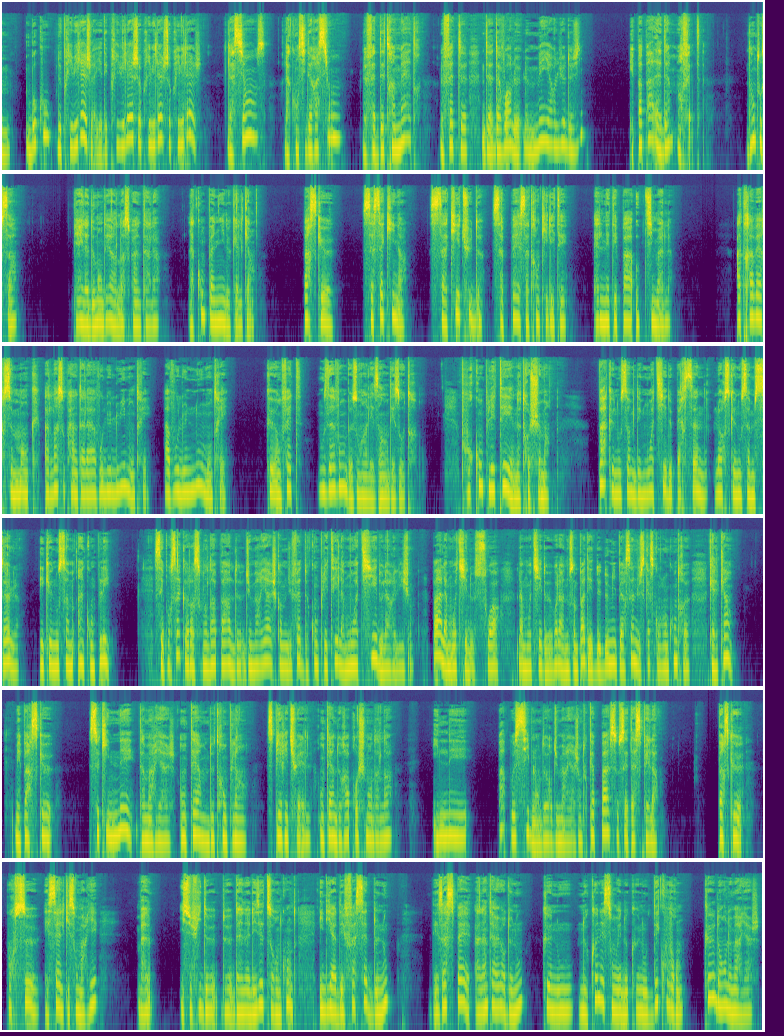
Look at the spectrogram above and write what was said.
beaucoup de privilèges là. Il y a des privilèges, ce privilège, ce privilège. La science, la considération, le fait d'être un maître, le fait d'avoir le meilleur lieu de vie. Et papa Adam, en fait, dans tout ça, bien il a demandé à Allah subhanahu la compagnie de quelqu'un. Parce que sa sakina, sa quiétude, sa paix, sa tranquillité, elle n'était pas optimale. À travers ce manque, Allah subhanahu a voulu lui montrer, a voulu nous montrer que, en fait, nous avons besoin les uns des autres pour compléter notre chemin pas que nous sommes des moitiés de personnes lorsque nous sommes seuls et que nous sommes incomplets. C'est pour ça que Rasulallah parle du mariage comme du fait de compléter la moitié de la religion. Pas la moitié de soi, la moitié de, voilà, nous sommes pas des, des demi-personnes jusqu'à ce qu'on rencontre quelqu'un. Mais parce que ce qui naît d'un mariage en termes de tremplin spirituel, en termes de rapprochement d'Allah, il n'est pas possible en dehors du mariage, en tout cas pas sur cet aspect-là. Parce que pour ceux et celles qui sont mariés, ben, il suffit de d'analyser, de, se rendre compte, il y a des facettes de nous, des aspects à l'intérieur de nous que nous ne connaissons et que nous découvrons que dans le mariage.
